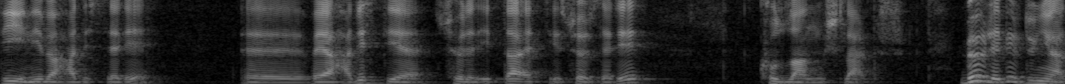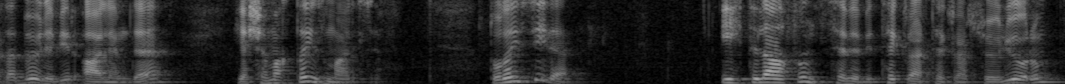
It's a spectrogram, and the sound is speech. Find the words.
dini ve hadisleri e, veya hadis diye söyle, iddia ettiği sözleri kullanmışlardır. Böyle bir dünyada, böyle bir alemde yaşamaktayız maalesef. Dolayısıyla ihtilafın sebebi tekrar tekrar söylüyorum,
